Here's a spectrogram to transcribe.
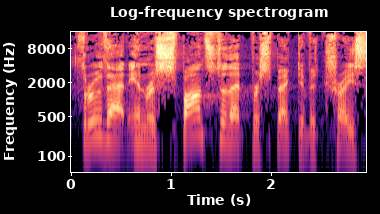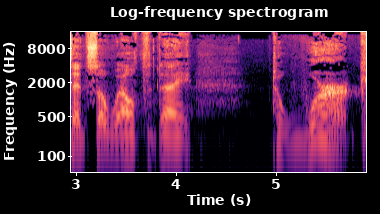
through that, in response to that perspective, as Trey said so well today, to work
